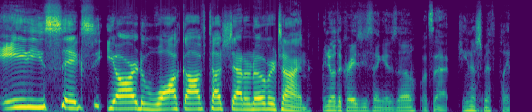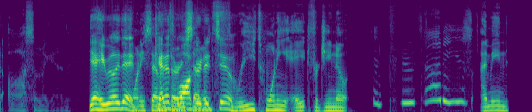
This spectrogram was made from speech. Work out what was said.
86-yard walk-off touchdown in overtime. you know what the craziest thing is though? What's that? Geno Smith played awesome again. Yeah, he really did. 27 Kenneth Walker did too. 328 for Geno and two tutties. I mean,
